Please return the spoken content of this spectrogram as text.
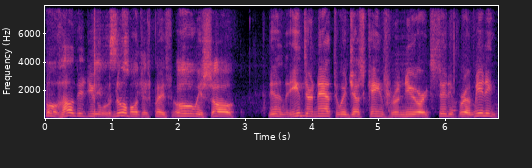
"Oh, how did you know about this place? Oh, we saw in the internet. We just came from New York City for a meeting."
